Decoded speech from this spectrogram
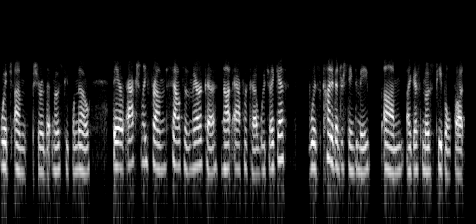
which I'm sure that most people know. They are actually from South America, not Africa, which I guess was kind of interesting to me. Um, I guess most people thought,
